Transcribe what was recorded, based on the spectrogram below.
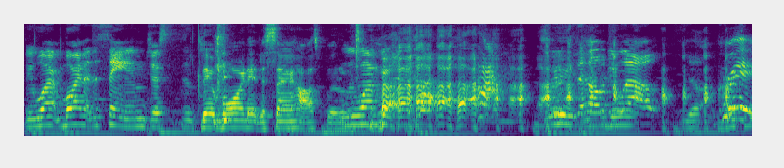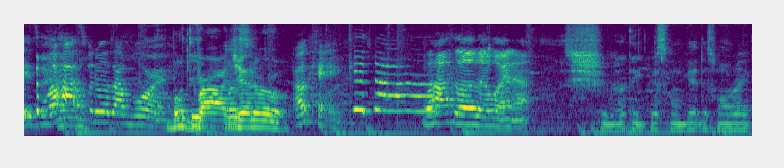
we weren't born at the same just to, They're born at the same hospital. we weren't born just to help you out Yeah. Chris, what hospital was I born? Both of you Brown? General. Okay, good job. what hospital was I born at Shoot, I think Chris gonna get this one right.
